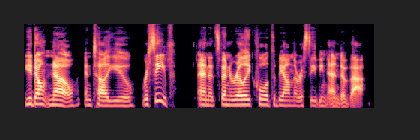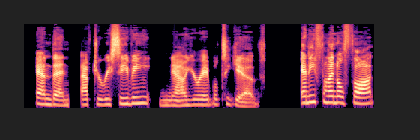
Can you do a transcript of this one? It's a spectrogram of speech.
You don't know until you receive. And it's been really cool to be on the receiving end of that. And then after receiving, now you're able to give. Any final thought?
